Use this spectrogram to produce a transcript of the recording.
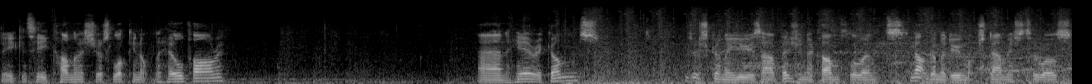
So you can see Connor's just looking up the hill for him. And here he comes. Just gonna use our Vision of Confluence. Not gonna do much damage to us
